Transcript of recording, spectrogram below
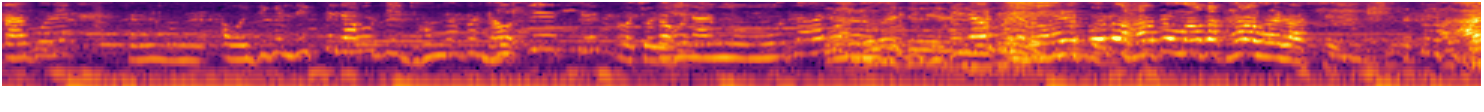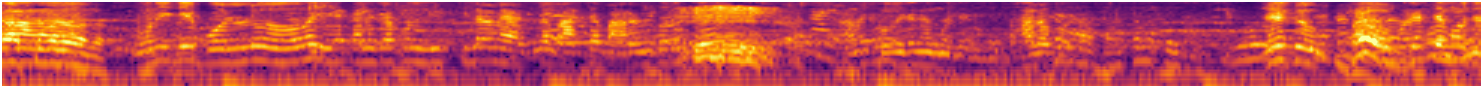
তারপরে ওইদিকে লিখতে যাব কি ঝমঝম করে বৃষ্টি এসছে তখন আর মো- মোচা হয় না ভিজে যাব। ছোট হাতে মাথা খারাপ হয়ে যাচ্ছে। উনি যে বলল এখানে যখন লিখছিলাম একটা বাচ্চা বারণ করেছে আমি সঙ্গে সঙ্গে মুছে দিচ্ছি ভালো কথা যে কেউ করেছে মুছে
